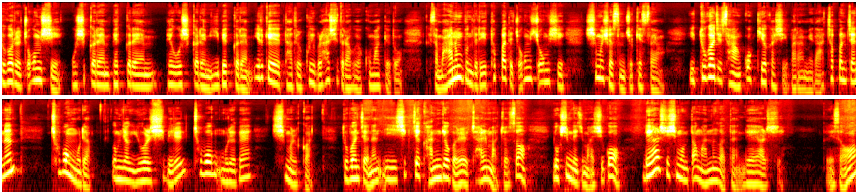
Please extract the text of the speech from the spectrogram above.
그거를 조금씩 50g, 100g, 150g, 200g 이렇게 다들 구입을 하시더라고요. 고맙게도. 그래서 많은 분들이 텃밭에 조금씩 조금씩 심으셨으면 좋겠어요. 이 두 가지 사항 꼭 기억하시기 바랍니다. 첫 번째는 초복 무렵, 음력 6월 10일 초복 무렵에 심을 것. 두 번째는 이 식재 간격을 잘 맞춰서 욕심내지 마시고 네 알씩 심으면 딱 맞는 것 같아요. 네 알씩. 그래서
